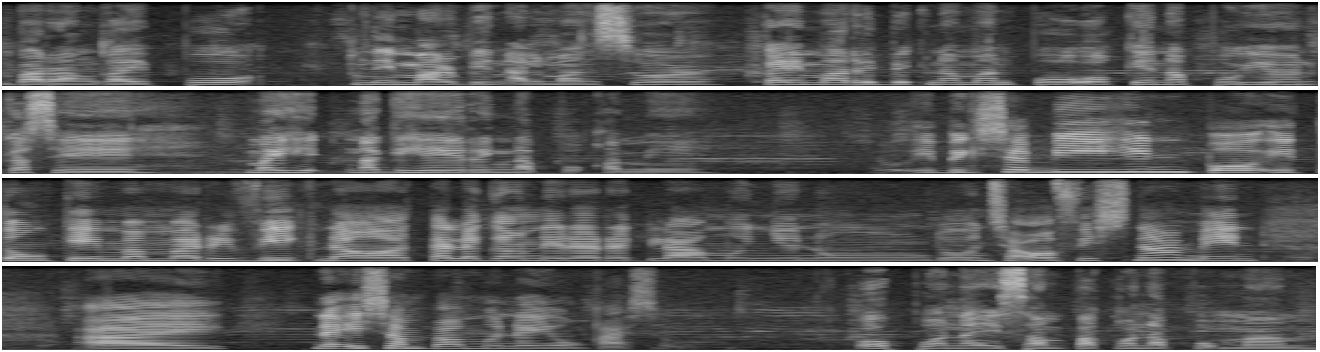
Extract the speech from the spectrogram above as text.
barangay po ni Marvin Almansor. Kay Maribek naman po, okay na po yun kasi may nag-hearing na po kami. So, ibig sabihin po, itong kay Ma'am Marivic na oh, talagang nirereklamo nyo nung doon sa office namin, ay naisampa mo na yung kaso. Opo, naisampa ko na po ma'am.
